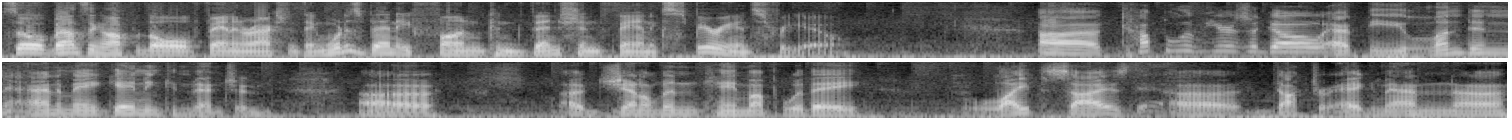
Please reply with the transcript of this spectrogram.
So, bouncing off of the whole fan interaction thing, what has been a fun convention fan experience for you? A couple of years ago at the London Anime Gaming Convention, uh, a gentleman came up with a life-sized uh, Dr. Eggman uh,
